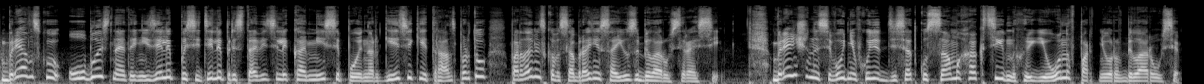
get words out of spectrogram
Брянскую область на этой неделе посетили представители комиссии по энергетике и транспорту парламентского собрания Союза Беларуси России. Брянщина сегодня входит в десятку самых активных регионов партнеров Беларуси.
